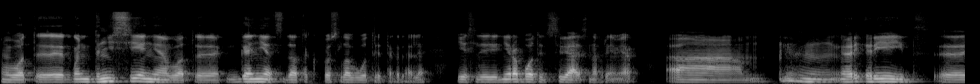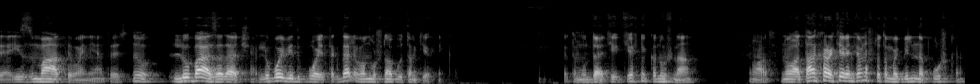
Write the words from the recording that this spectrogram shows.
Вот, э, донесение, вот, э, гонец, да, такой славутый и так далее. Если не работает связь, например. А, рейд, изматывание, то есть, ну, любая задача, любой вид боя и так далее, вам нужна будет там техника. Поэтому, да, техника нужна. Вот. Ну, а танк характерен тем, что это мобильная пушка.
